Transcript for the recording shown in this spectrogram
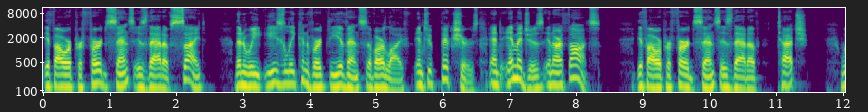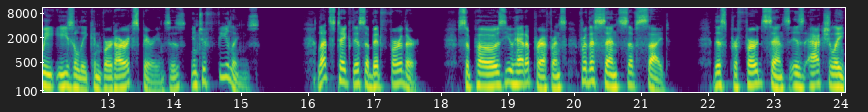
If our preferred sense is that of sight, then we easily convert the events of our life into pictures and images in our thoughts. If our preferred sense is that of touch, we easily convert our experiences into feelings. Let's take this a bit further. Suppose you had a preference for the sense of sight. This preferred sense is actually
